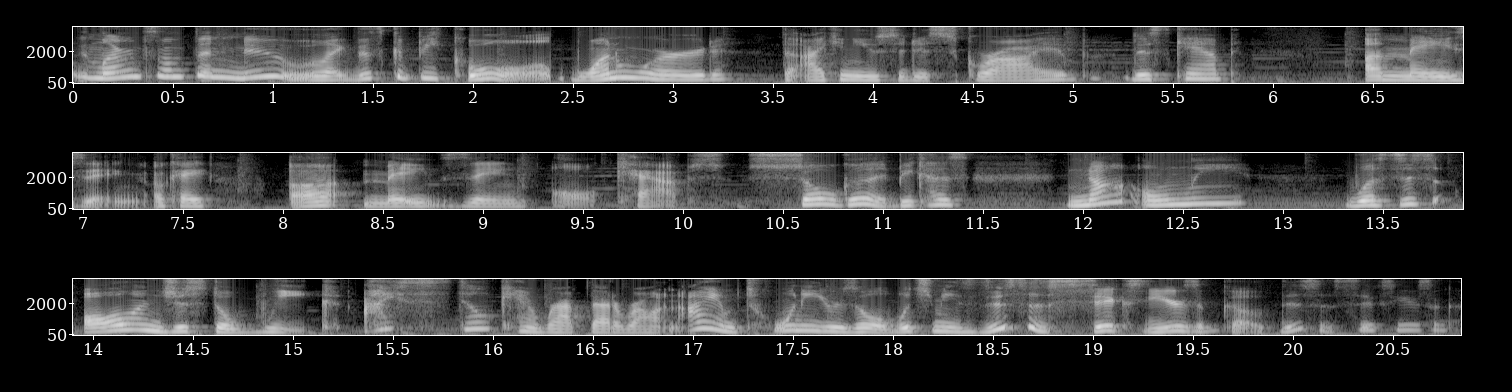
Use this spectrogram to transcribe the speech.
like learn something new. Like this could be cool. One word that I can use to describe this camp amazing. Okay, amazing, all caps. So good because not only was this all in just a week, I still can't wrap that around. And I am 20 years old, which means this is six years ago. This is six years ago.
